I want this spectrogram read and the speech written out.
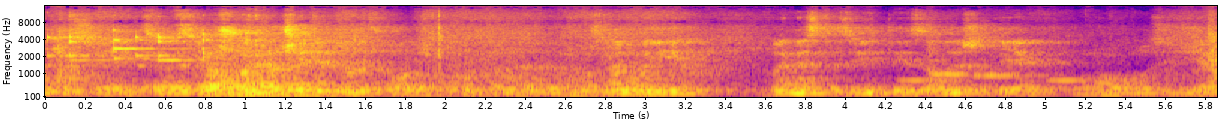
Русія, і це все. Прошу включити телефон. Е, Можливо, їх винести звідти і залишити як, ну, як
